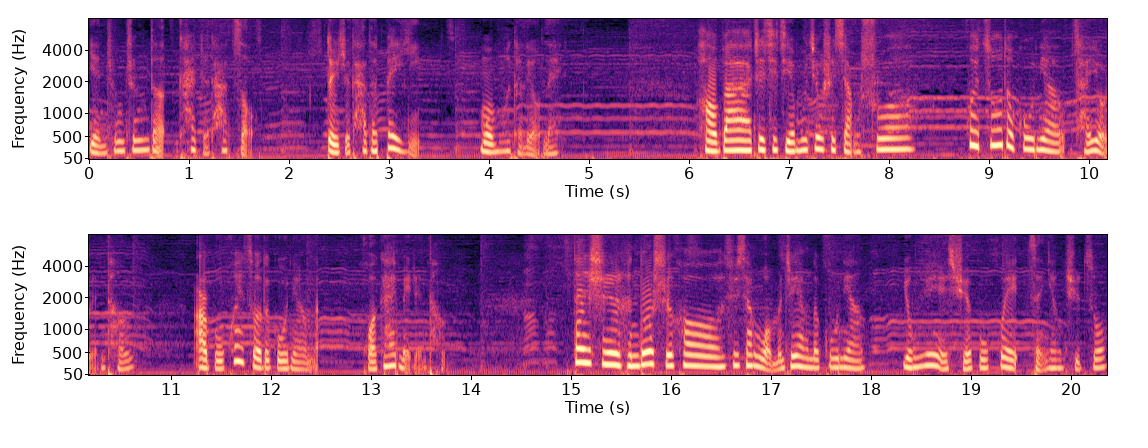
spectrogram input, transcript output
眼睁睁地看着他走，对着他的背影，默默地流泪。好吧，这期节目就是想说，会作的姑娘才有人疼，而不会作的姑娘呢，活该没人疼。但是很多时候，就像我们这样的姑娘，永远也学不会怎样去作。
